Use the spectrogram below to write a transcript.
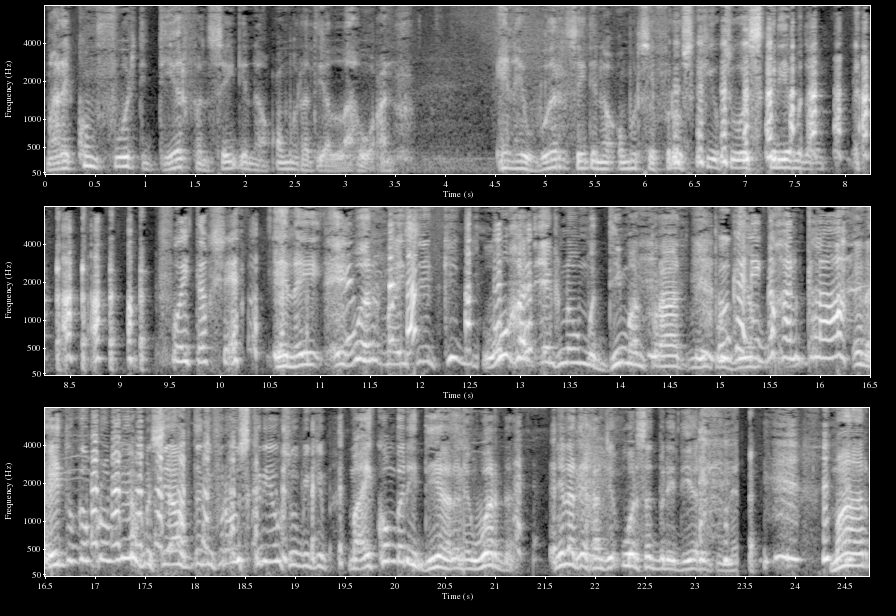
Maar hy kom voor die deur van Sayyidina Umar radhiyallahu anhu. En hy hoor Sayyidina Umar se vrou skree so skree met hom. Tog sê. En hy hy hoor my sê, "Kyk, hoe gaan ek nou met die man praat met die Hoe kan probleem?" ek nog gaan kla? En hy het ook 'n probleem myself dat die vrou skree ook so 'n bietjie, maar hy kom by die deur en hy hoor dit. Nie dat hy gaan sy oor sit by die deur nie. nee. Maar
